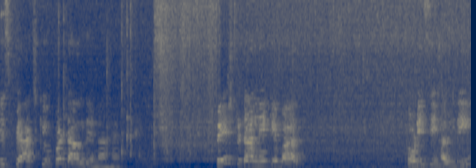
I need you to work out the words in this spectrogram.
इस प्याज के ऊपर डाल देना है। पेस्ट डालने के बाद थोड़ी सी हल्दी।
